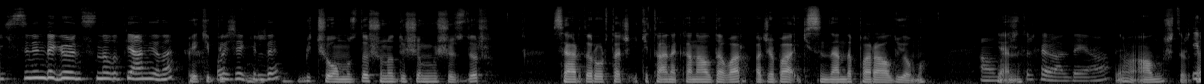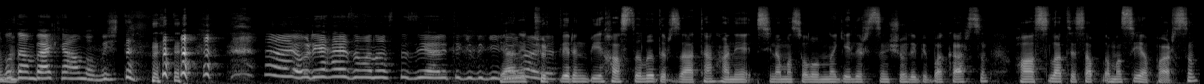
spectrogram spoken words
ikisinin de görüntüsünü alıp yan yana. Peki O bir, şekilde. birçoğumuz da şunu düşünmüşüzdür. Serdar Ortaç iki tane kanalda var. Acaba ikisinden de para alıyor mu? Almıştır herhalde ya. Değil mi? Almıştır değil mi? İbo'dan belki almamıştı. Ay, oraya her zaman hasta ziyareti gibi geliyorlar Yani ya. Türklerin bir hastalığıdır zaten. Hani sinema salonuna gelirsin şöyle bir bakarsın. Hasılat hesaplaması yaparsın.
